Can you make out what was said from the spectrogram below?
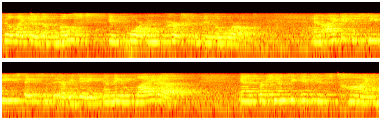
feel like they're the most important person in the world. And I get to see these faces every day and they light up. And for him to give his time,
